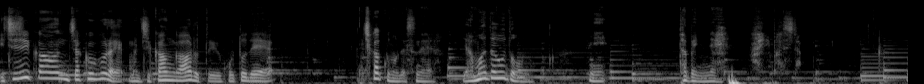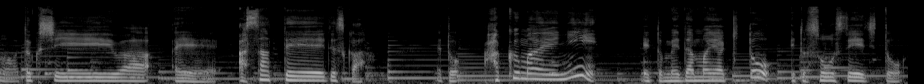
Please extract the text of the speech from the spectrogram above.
1時間弱ぐらい、まあ、時間があるということで近くのですね山田うどんに食べにね入りました。まあ、私は、えー、朝亭ですか、えっと、白米に、えっと、目玉焼きと、えっと、ソーセージと、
